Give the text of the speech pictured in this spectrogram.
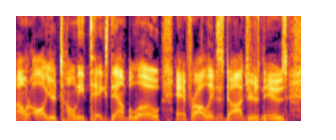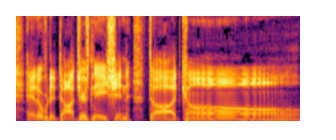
I want all your Tony takes down below. And for all latest Dodgers news, head over to DodgersNation.com.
